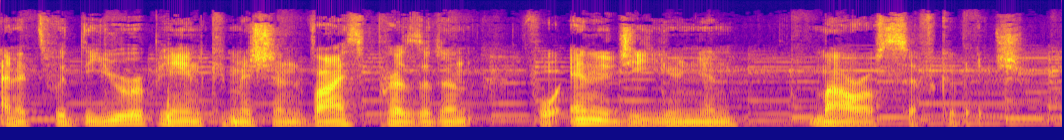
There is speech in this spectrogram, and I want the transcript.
and it's with the European Commission Vice President for Energy Union, Maros Sefcovic.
